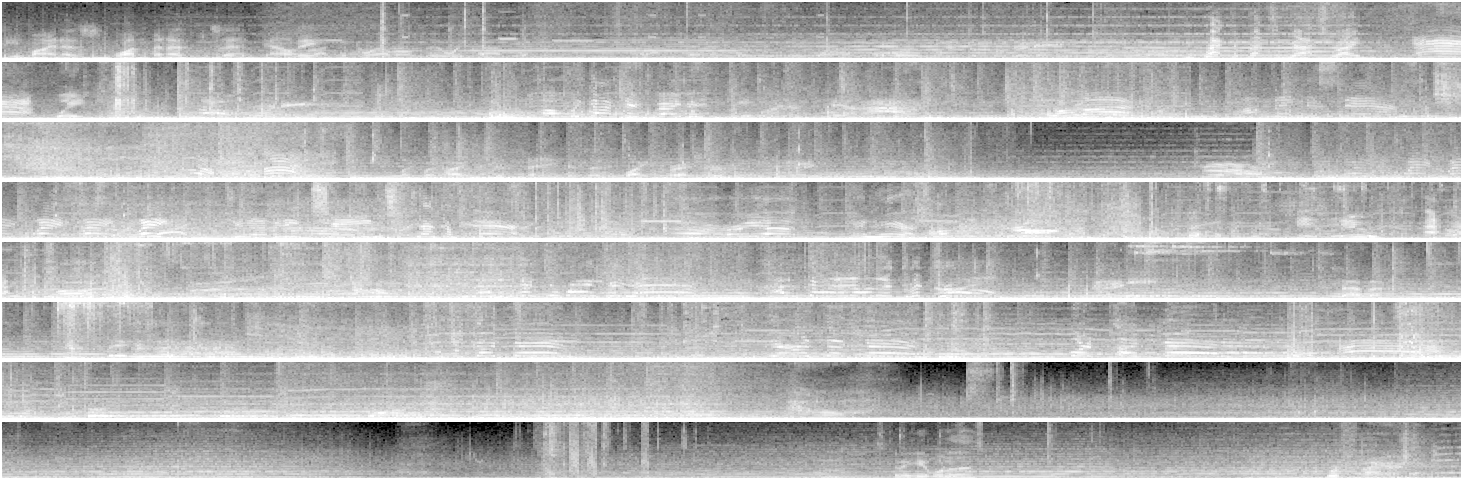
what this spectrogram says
T minus one minute and counting. You packed a Pepsi Max, right? Ah! Wait. Oh! Oh, we got this, baby! T minus 10. Ah! Hold on! I'll take the stairs! Oh, hot! Liquid hydrogen tank is at flight pressure. Check up there! Oh, hurry up! In here! Situation got it under control! Seven, six, Can I get one of those? We're fired.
